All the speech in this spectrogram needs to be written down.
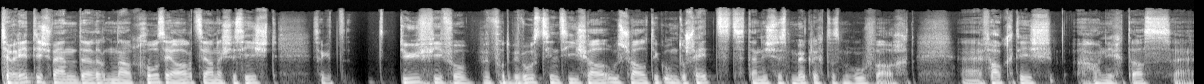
Theoretisch, wenn der Narkosearzt, der Anästhesist, sagt, die Tiefe von, von der Bewusstseinsausschaltung unterschätzt, dann ist es möglich, dass man aufwacht. Äh, faktisch habe ich das... Äh,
